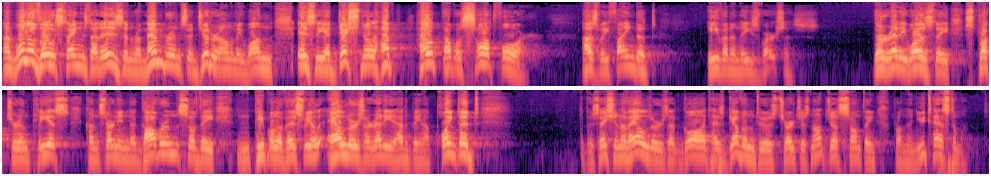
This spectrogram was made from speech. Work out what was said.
And one of those things that is in remembrance in Deuteronomy 1 is the additional help that was sought for as we find it even in these verses. There already was the structure in place concerning the governance of the people of Israel. Elders already had been appointed. The position of elders that God has given to His church is not just something from the New Testament,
